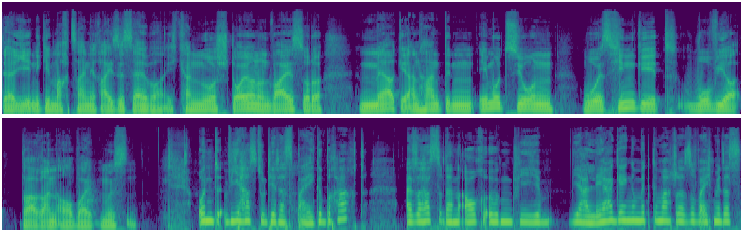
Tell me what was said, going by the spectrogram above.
derjenige macht seine Reise selber. Ich kann nur steuern und weiß oder merke anhand den Emotionen, wo es hingeht, wo wir daran arbeiten müssen. Und wie hast du dir das beigebracht? Also hast du dann auch irgendwie ja, Lehrgänge mitgemacht oder so, weil ich mir das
